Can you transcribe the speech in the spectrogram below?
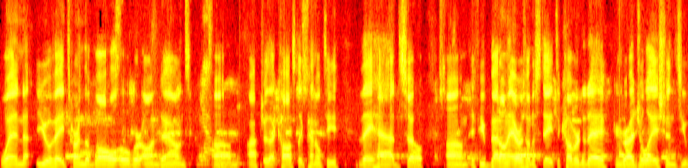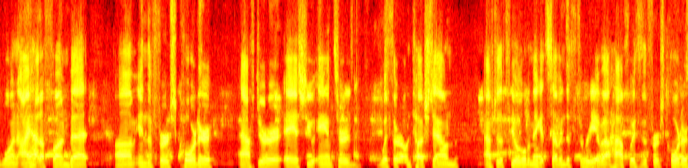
when U of A turned the ball over on downs um, after that costly penalty they had. So um, if you bet on Arizona State to cover today, congratulations, you won. I had a fun bet um, in the first quarter after ASU answered with their own touchdown after the field goal to make it seven to three about halfway through the first quarter.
